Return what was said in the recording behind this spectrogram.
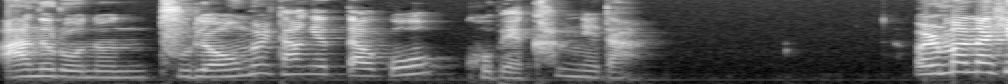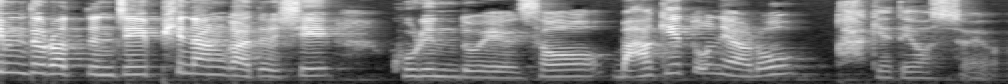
안으로는 두려움을 당했다고 고백합니다. 얼마나 힘들었든지 피난 가듯이 고린도에서 마게도냐로 가게 되었어요.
